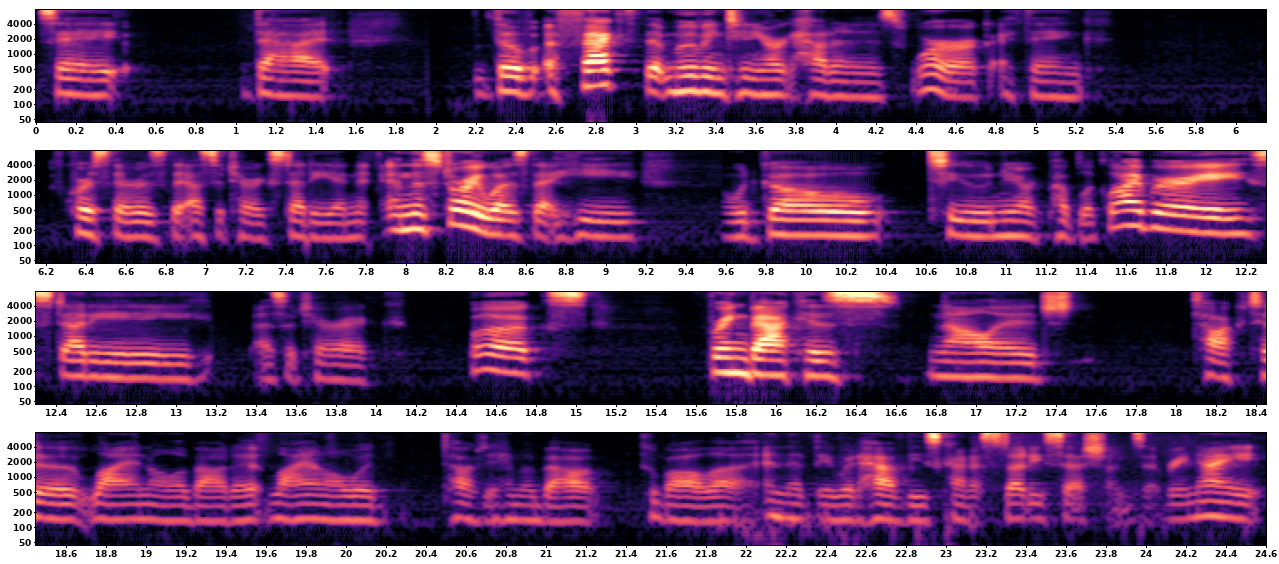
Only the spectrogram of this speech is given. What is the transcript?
say that the effect that moving to New York had on his work, I think, of course, there is the esoteric study. And, and the story was that he would go to New York Public Library, study esoteric books, bring back his knowledge, talk to Lionel about it. Lionel would talk to him about Kabbalah, and that they would have these kind of study sessions every night.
